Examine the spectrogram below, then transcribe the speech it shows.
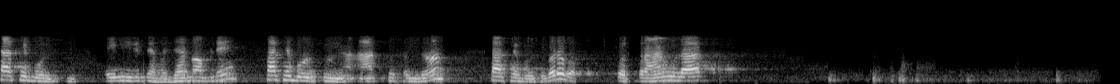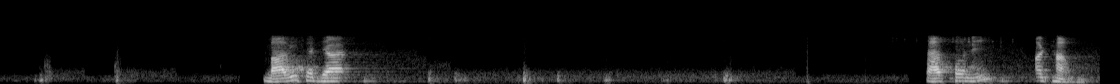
સાથે બોલશું. એવી રીતે હજારનું આપણે સાથે બોલશું ને આઠસો શબ્દ સાથે બોલશું. બરોબર? તો ત્રાણું લાખ બાવીસ હજાર સાતસો ને અઠાવન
